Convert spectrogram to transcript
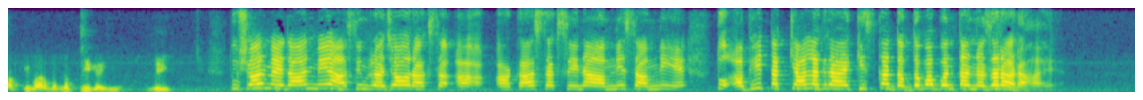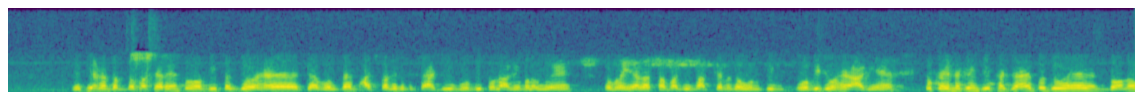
अब की बार मतलब की गई है। जी। तुषार मैदान में आसिम राजा और आकाश सक्सेना आमने सामने है। तो अभी तक क्या लग रहा है, किसका दबदबा बनता नज़र आ रहा है? देखिए अगर दबदबा हैं तो अभी तक जो है क्या बोलते हैं भाजपा के जो प्रत्याशी वो भी थोड़ा आगे बढ़े हुए हैं। तो वही अगर सपा की बात करें तो उनकी वो भी जो है आगे हैं। तो कहीं ना कहीं देखा जाए तो जो है दोनों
